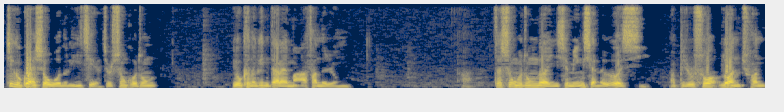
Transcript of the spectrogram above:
这个怪兽我的理解就是生活中有可能给你带来麻烦的人物啊，在生活中的一些明显的恶习。啊，比如说乱穿、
